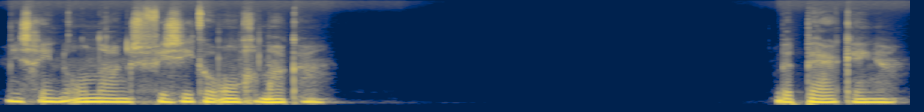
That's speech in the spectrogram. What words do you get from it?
Misschien ondanks fysieke ongemakken, beperkingen.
